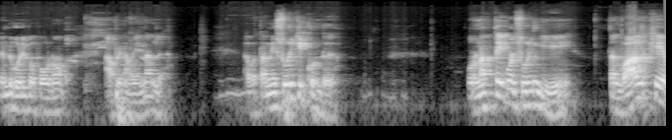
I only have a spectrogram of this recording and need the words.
ரெண்டு கோடி ரூபாய் போகணும் அப்படின்னு அவன் என்ன இல்லை. அவள் தன்னை சுருக்கி கொண்டு ஒரு நத்தை போல் சுருங்கி தன் வாழ்க்கையை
